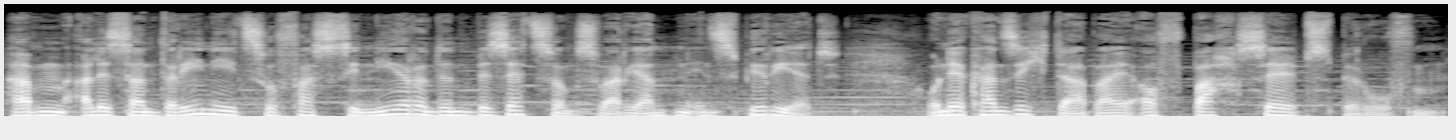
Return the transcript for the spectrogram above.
haben Alessandrini zu faszinierenden Besetzungsvarianten inspiriert, und er kann sich dabei auf Bach selbst berufen.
